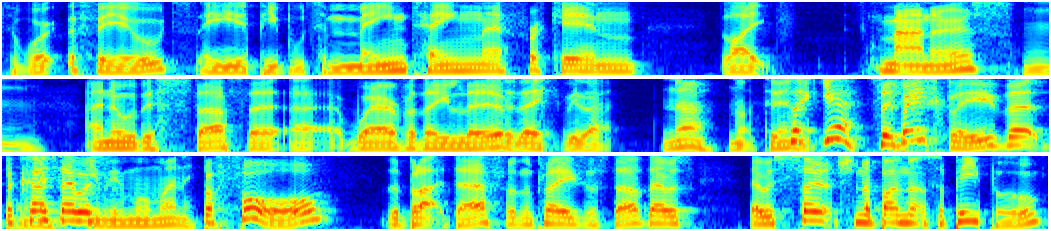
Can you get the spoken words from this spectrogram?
to work the fields, they needed people to maintain their freaking, like, manners Mm. and all this stuff that uh, wherever they live. So they could be like, no, not doing So it. yeah, so basically that because Unless there you was give me more money. before the Black Death and the plagues and stuff, there was there was such an abundance of people,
